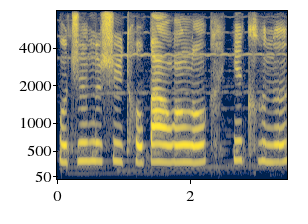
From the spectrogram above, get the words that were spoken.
我真的是一头霸王龙，也可能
